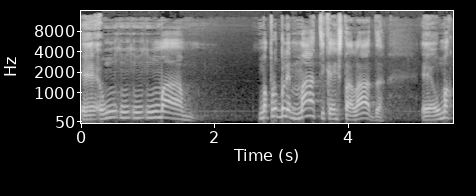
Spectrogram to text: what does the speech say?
é, um, um, uma, uma problemática instalada, é, uma,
